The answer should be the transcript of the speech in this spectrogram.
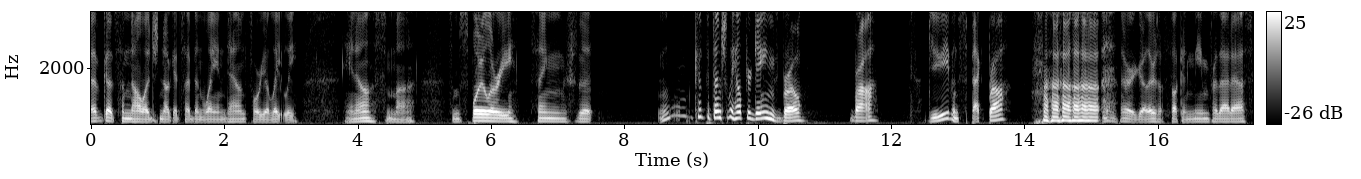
I've got some knowledge nuggets I've been laying down for you lately. You know, some uh, some spoilery things that mm, could potentially help your gains, bro. Brah. Do you even spec, brah? there you go. There's a fucking meme for that ass.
